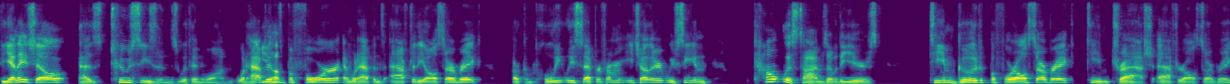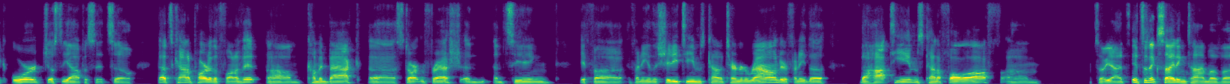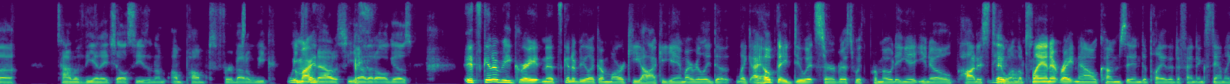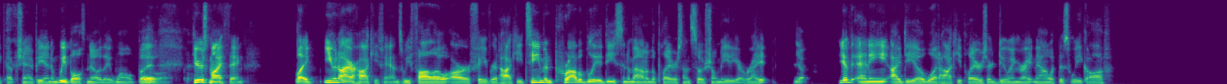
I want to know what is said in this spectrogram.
The NHL has two seasons within one. What happens Yep. before and what happens after the All Star break are completely separate from each other. We've seen countless times over the years team good before All Star break, team trash after All Star break, or just the opposite. So that's kind of part of the fun of it. Um, coming back, uh, starting fresh, and and seeing if uh if any of the shitty teams kind of turn it around, or if any of the the hot teams kind of fall off. Um, so yeah, it's it's an exciting time of uh time of the NHL season. I'm I'm pumped for about a week week My- from now to see how that all goes. It's gonna be great, and it's gonna be like a marquee hockey game. I really do like. I hope they do it service with promoting it. You know, hottest team on the planet right now comes in to play the defending Stanley Cup champion, and we both know they won't. But They won't. here's my thing. Like you and I are hockey fans. We follow our favorite hockey team and probably a decent amount of the players on social media, right? Yep. Do you have any idea what hockey players are doing right now with this week off?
